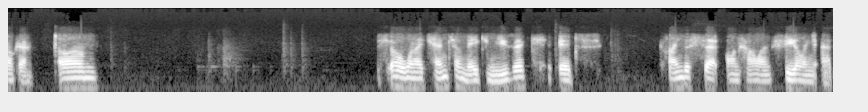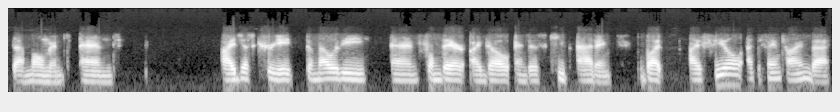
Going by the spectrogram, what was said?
Okay. Um, so when I tend to make music, it's kind of set on how I'm feeling at that moment, and I just create the melody, and from there I go and just keep adding. But I feel at the same time that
